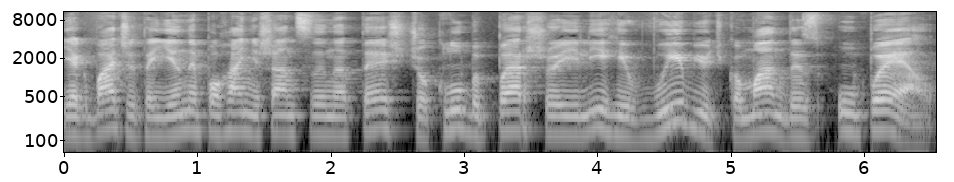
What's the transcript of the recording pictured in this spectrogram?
як бачите, є непогані шанси на те, що клуби першої ліги виб'ють команди з УПЛ.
